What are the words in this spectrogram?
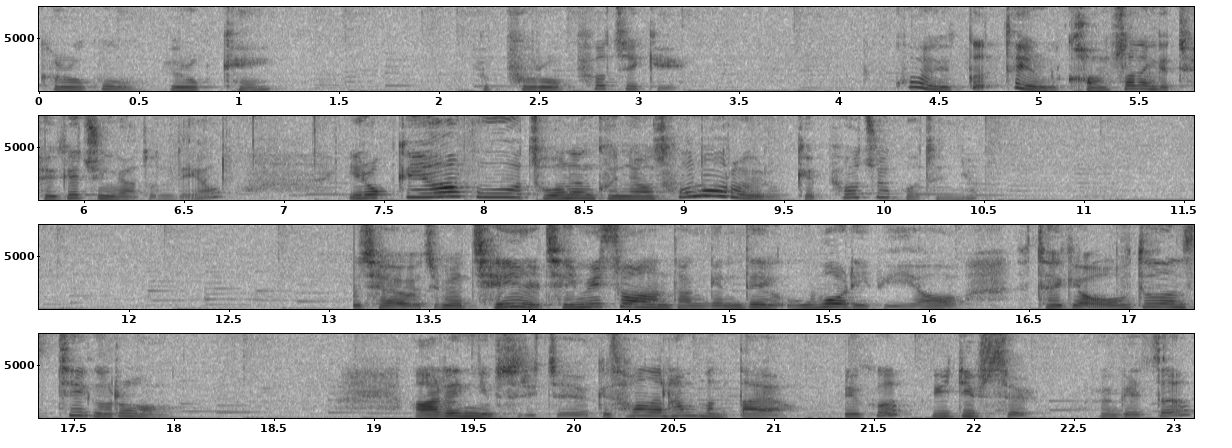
그리고 이렇게 옆으로 펴지게 코 여기 끝에 이렇게 감싸는 게 되게 중요하던데요? 이렇게 하고 저는 그냥 손으로 이렇게 펴주거든요. 제가 요즘에 제일 재밌어하는 단계인데 overlip이에요. 되게 어두운 스틱으로 아랫입술 있죠? 여기 선을 한번 따요. 그리고 윗입술 여기도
